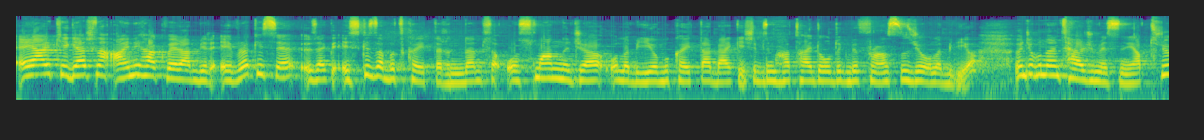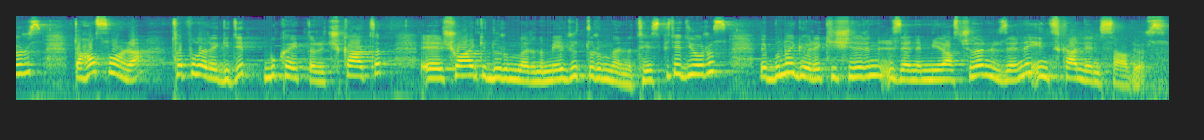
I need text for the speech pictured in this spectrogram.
Eğer ki gerçekten aynı hak veren bir evrak ise özellikle eski zabıt kayıtlarında mesela Osmanlıca olabiliyor bu kayıtlar belki işte bizim Hatay'da olduğu gibi Fransızca olabiliyor. Önce bunların tercümesini yaptırıyoruz. Daha sonra tapulara gidip bu kayıtları çıkartıp e, şu anki durumlarını, mevcut durumlarını tespit ediyoruz ve buna göre kişilerin üzerine, mirasçıların üzerine intikallerini sağlıyoruz.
